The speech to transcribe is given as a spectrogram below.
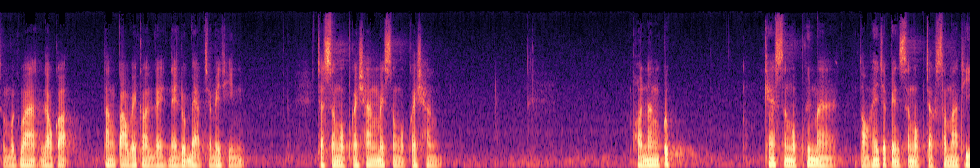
สมมุติว่าเราก็ตั้งเป้าไว้ก่อนเลย ในรูปแบบจะไม่ทิ้ง จะสงบก็ช่าง ไม่สงบก็ช่าง พอนั่งปุ๊บ แค่สงบขึ้นมา ต่อให้จะเป็นสงบจากสมาธิ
